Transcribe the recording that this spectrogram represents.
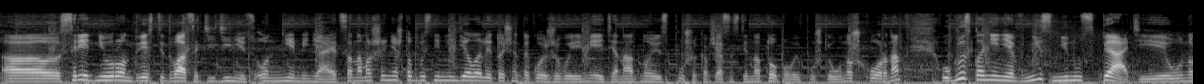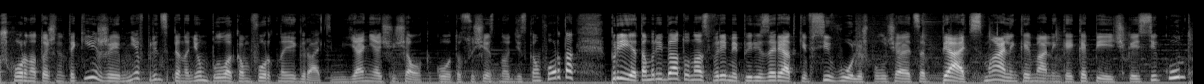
Э, средний урон 220 единиц, он не меняется на машине, чтобы с ним не делали. Точно такой же вы имеете на одной из пушек, а в частности на топовой пушке у Ношхорна. Углы склонения вниз минус 5. И у Ношхорна точно такие же. И мне, в принципе, на нем было комфортно играть. Я не ощущал какого-то существенного дискомфорта. При этом, ребят, у нас время перезарядки всего лишь получается 5 5 с маленькой-маленькой копеечкой секунд.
